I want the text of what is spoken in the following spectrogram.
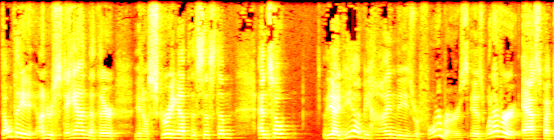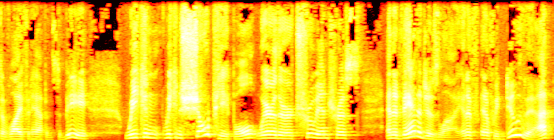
Don't they understand that they're, you know, screwing up the system? And so the idea behind these reformers is whatever aspect of life it happens to be, we can, we can show people where their true interests and advantages lie. And if, and if we do that,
